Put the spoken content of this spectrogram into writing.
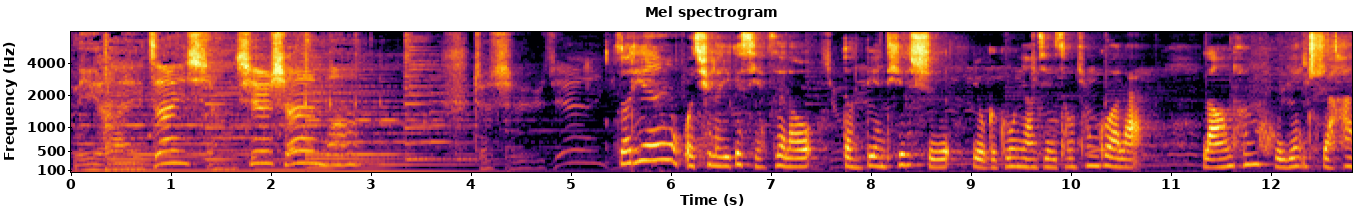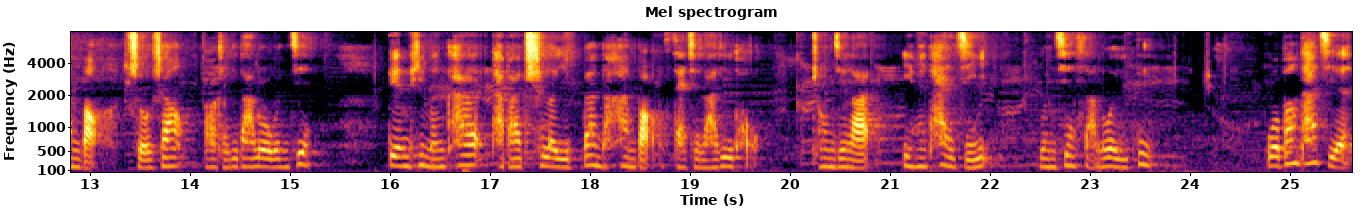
你还在想些什么？这是昨天我去了一个写字楼，等电梯时，有个姑娘急匆匆过来，狼吞虎咽吃着汉堡，手上抱着一大摞文件。电梯门开，他把吃了一半的汉堡塞进垃圾桶，冲进来，因为太急，文件散落一地。我帮他捡，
